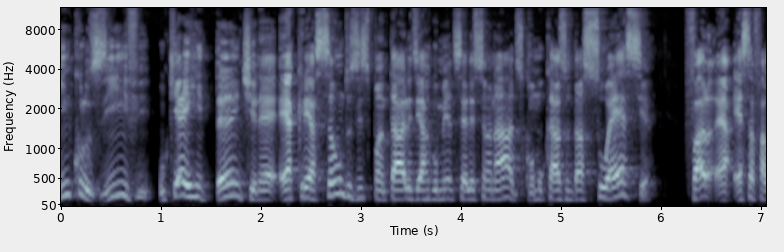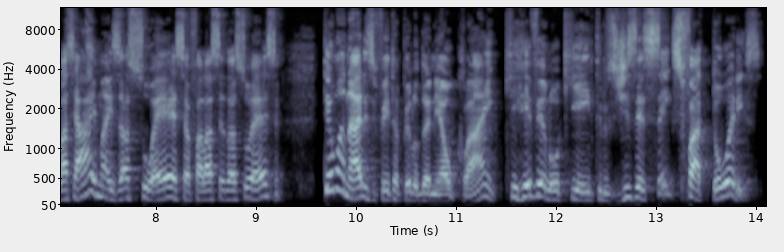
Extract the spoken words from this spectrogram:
Inclusive, o que é irritante né, é a criação dos espantalhos e argumentos selecionados, como o caso da Suécia. É, essa falácia, ai, mas a Suécia, a falácia da Suécia. Tem uma análise feita pelo Daniel Klein que revelou que entre os 16 fatores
